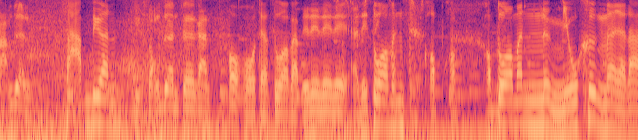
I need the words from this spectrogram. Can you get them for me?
สามเดือนสามเดือนอีกสองเดือนเจอกัน โอ้โห แต่ตัวแบบนี่นี่นี่นี่อันนี้ตัวมันครอบครอบ ครอบตัวมันหนึ่งนิ้วครึ่งน่าจะได้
